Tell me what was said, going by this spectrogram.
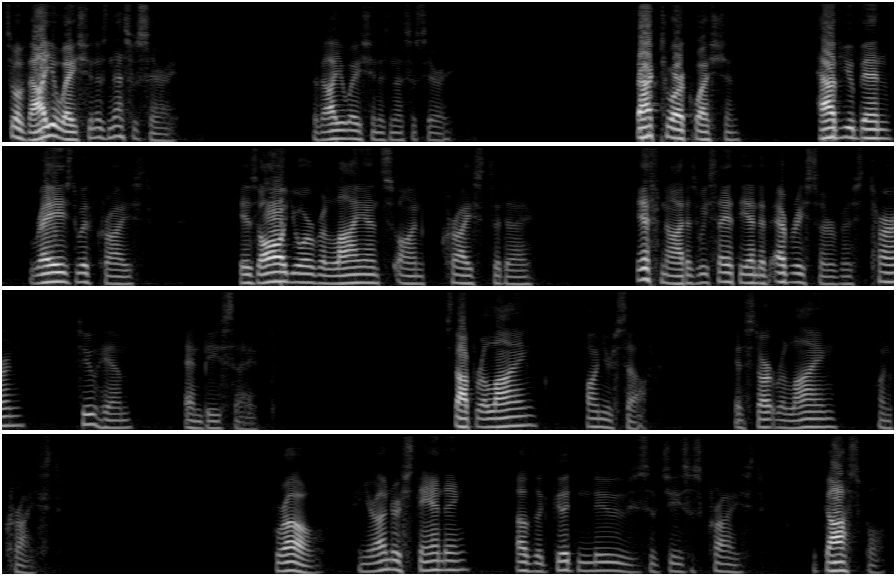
So evaluation is necessary. Evaluation is necessary. Back to our question Have you been raised with Christ? Is all your reliance on Christ today? If not, as we say at the end of every service, turn to Him and be saved. Stop relying on yourself and start relying on Christ. Grow in your understanding of the good news of Jesus Christ, the gospel.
